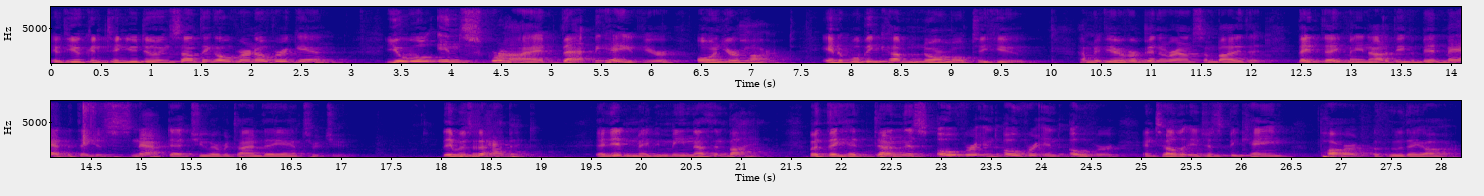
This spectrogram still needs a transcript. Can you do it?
If you continue doing something over and over again, you will inscribe that behavior on your heart and it will become normal to you. How many of you have ever been around somebody that they, they may not have even been mad, but they just snapped at you every time they answered you? It was a habit. They didn't maybe mean nothing by it. But they had done this over and over and over until it just became part of who they are.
